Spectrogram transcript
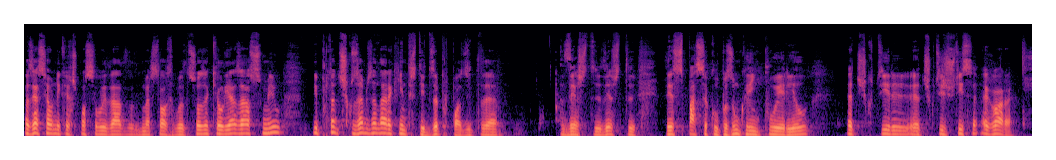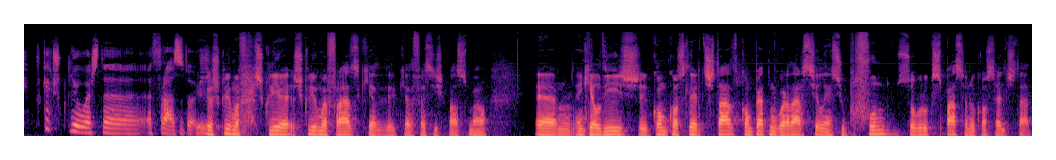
mas essa é a única responsabilidade de Marcelo Rebelo de Sousa, que aliás a assumiu, e portanto escusamos de andar aqui entretidos a propósito da, deste, deste, desse passa-culpas um bocadinho pueril, a discutir, a discutir justiça agora. Porquê é que escolheu esta a frase de hoje? Eu escolhi uma, escolhi, escolhi uma frase que é de, que é de Francisco Balsemão, um, ehm, em que ele diz, como Conselheiro de Estado, compete-me guardar silêncio profundo sobre o que se passa no Conselho de Estado.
